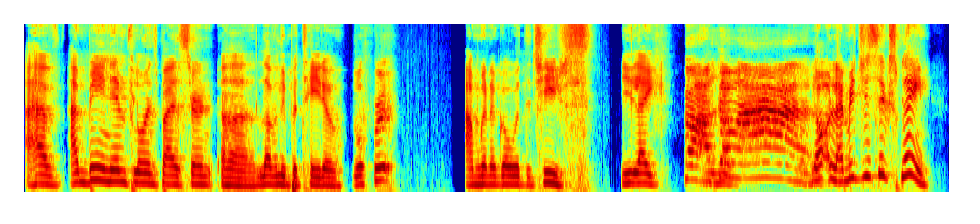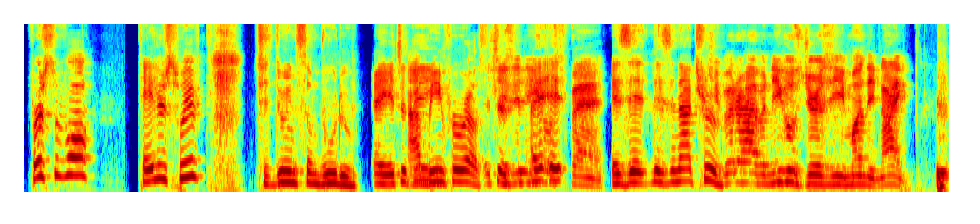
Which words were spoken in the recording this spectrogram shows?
I have I'm being influenced by a certain uh lovely potato. Go for it. I'm gonna go with the Chiefs. You like? Oh, come on. No, let me just explain. First of all, Taylor Swift, she's doing some voodoo. Hey, it's a thing. I mean, for real. It's She's a an Eagles it- fan. Is it is it not She true? better have an Eagles jersey Monday night. And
